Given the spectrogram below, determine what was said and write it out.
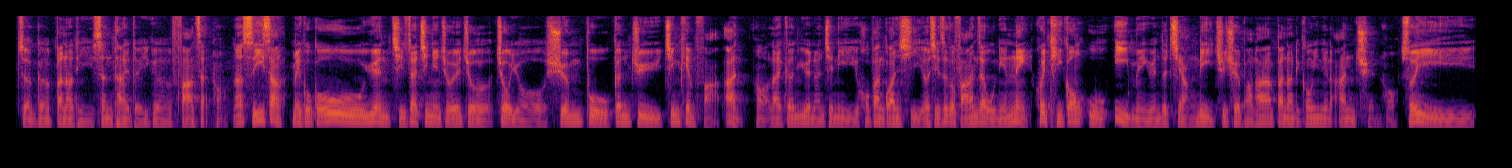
整个半导体生态的一个发展哈，那实际上美国国务院其实在今年九月就就有宣布，根据晶片法案哦，来跟越南建立伙伴关系，而且这个法案在五年内会提供五亿美元的奖励，去确保它半导体供应链的安全哦，所以。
